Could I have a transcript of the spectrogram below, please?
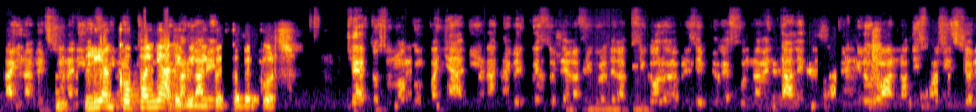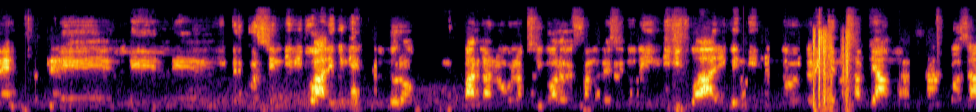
hai una persona di... Li accompagnate quindi in questo percorso? certo sono accompagnati, anche per questo c'è la figura della psicologa, per esempio, che è fondamentale, perché loro hanno a disposizione eh, le, le, i percorsi individuali, quindi loro parlano con la psicologa e fanno le sedute individuali, quindi ovviamente non sappiamo cosa,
